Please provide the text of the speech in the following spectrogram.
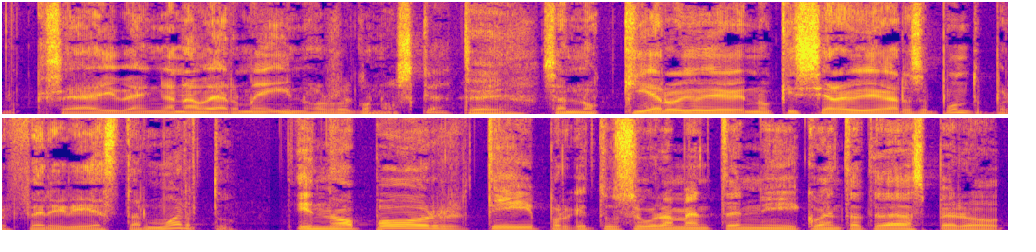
lo que sea y vengan a verme y no lo reconozca. Sí. O sea, no quiero yo, no quisiera yo llegar a ese punto, preferiría estar muerto. Y no por ti, porque tú seguramente ni cuenta te das, pero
